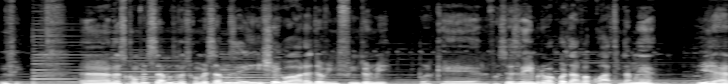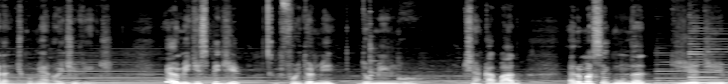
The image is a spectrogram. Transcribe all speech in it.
enfim. Uh, nós conversamos, nós conversamos e aí chegou a hora de eu enfim dormir. Porque, vocês lembram, eu acordava 4 da manhã. E já era, tipo, meia-noite e 20. Eu me despedi, fui dormir. Domingo tinha acabado. Era uma segunda dia de ir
